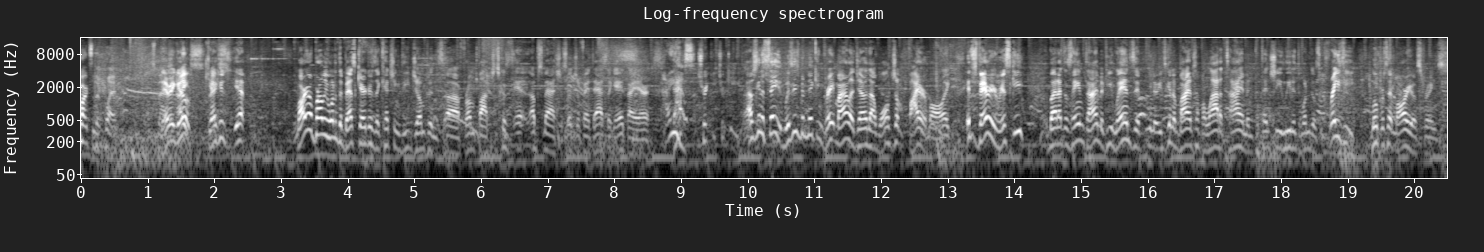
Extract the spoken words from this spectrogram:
parts of their play. Smash. There he goes. Nice. Check his, yep. Mario probably one of the best characters at catching D jump ins uh, from Fox, just because up smash is such a fantastic anti-air. Nice. Tricky, tricky. I was gonna say, Wizzy's been making great mileage out of that wall jump fireball. Like, it's very risky, but at the same time, if he lands it, you know, he's gonna buy himself a lot of time and potentially lead into one of those crazy low percent Mario strings.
